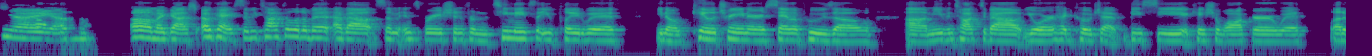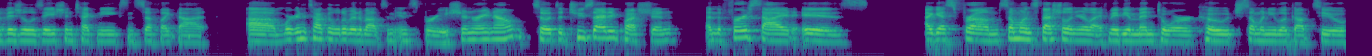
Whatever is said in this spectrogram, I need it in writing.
yeah, yeah. Um, oh my gosh. Okay. So we talked a little bit about some inspiration from the teammates that you've played with, you know, Kayla Treanor, Sam Apuzzo. Um, you even talked about your head coach at BC, Acacia Walker, with a lot of visualization techniques and stuff like that. Um, we're going to talk a little bit about some inspiration right now. So it's a two sided question. And the first side is, I guess, from someone special in your life, maybe a mentor, coach, someone you look up to.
